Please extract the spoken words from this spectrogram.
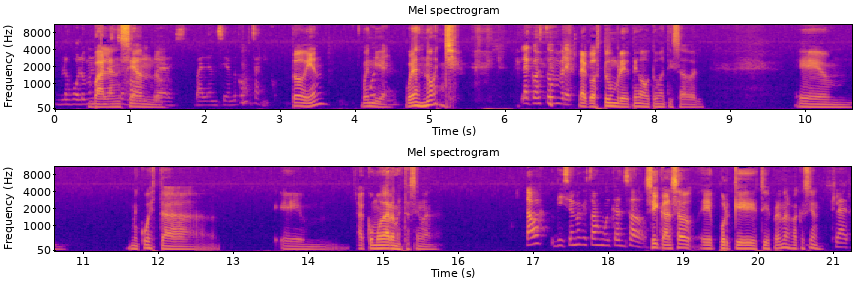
los volúmenes. Balanceando. Balanceando. ¿Cómo estás, Nico? ¿Todo bien? Buen Muy día. bien. Buenas noches. La costumbre. La costumbre, tengo automatizado el. Em, me cuesta em, acomodarme esta semana. Estabas diciendo que estabas muy cansado. Sí, cansado, eh, porque estoy esperando las vacaciones, Claro,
